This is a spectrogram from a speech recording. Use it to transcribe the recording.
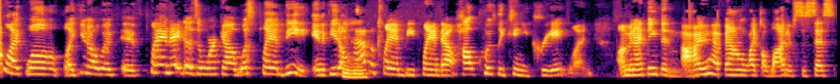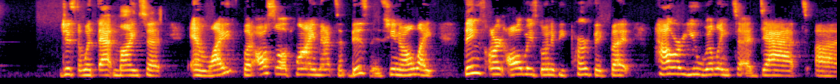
I'm like, well, like, you know, if, if plan A doesn't work out, what's plan B? And if you don't Mhm. have a plan B planned out, how quickly can you create one? Um, and I think that Mhm. I have found like a lot of success just with that mindset in life, but also applying that to business. You know, like things aren't always going to be perfect, but how are you willing to adapt uh,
